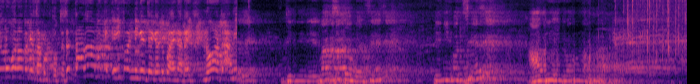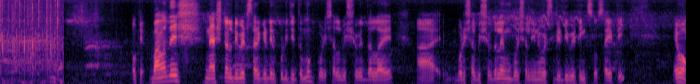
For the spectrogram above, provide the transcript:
জনগণ আমাকে সাপোর্ট করতেছে, তারা আমাকে এই ফান্ডিং এর জায়গাটুকু আয়না দেয়। নট আমি যিনি নির্বাচিত হয়েছেন, তিনি হচ্ছেন আদিল রহমান। ওকে বাংলাদেশ ন্যাশনাল ডিবেট সার্কিটের পরিচিত মুখ বরিশাল বিশ্ববিদ্যালয়ে বরিশাল বিশ্ববিদ্যালয় এবং বরিশাল ইউনিভার্সিটি ডিবেটিং সোসাইটি এবং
